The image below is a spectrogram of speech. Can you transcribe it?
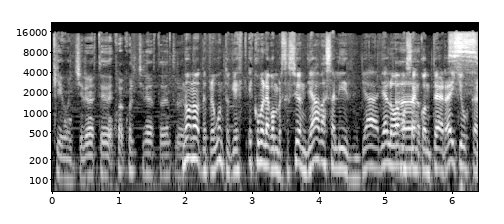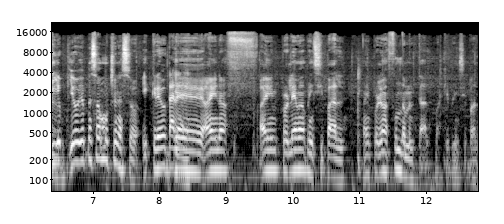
¿Qué? ¿Un chileno esté, ¿cuál, cuál chileno está dentro? de- No, no, te pregunto, que es, es como la conversación, ya va a salir, ya, ya lo vamos Ah, a encontrar, hay que buscarlo. Sí, yo, yo he pensado mucho en eso y creo Dale, que hay, una, hay un problema principal, hay un problema fundamental, más que principal,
